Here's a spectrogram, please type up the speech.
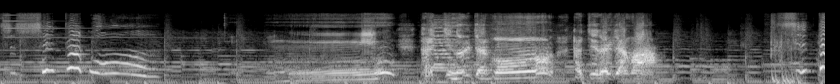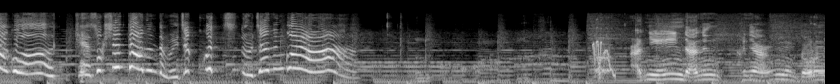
시, 싫다고. 음, 같이 놀자고. 같이 놀자고 싫다고. 계속 싫다 하는데 왜 자꾸 같이 놀자는 거야? 아니 나는 그냥 너랑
